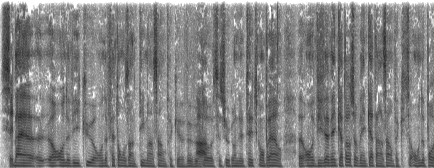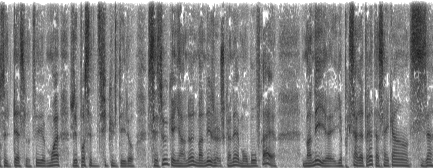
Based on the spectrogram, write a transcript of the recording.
c'est... Ben, euh, on a vécu, on a fait 11 ans de team ensemble. Fait que, veux, veux Ah. pas, c'est sûr qu'on a, tu comprends, on, euh, on vivait 24 heures sur 24 ensemble. Fait que on a passé le test, là. Tu sais, moi, j'ai pas cette difficulté-là. C'est sûr qu'il y en a, un moment donné, je, je connais mon beau-frère. Un moment donné, euh, il a pris sa retraite à 56 ans.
